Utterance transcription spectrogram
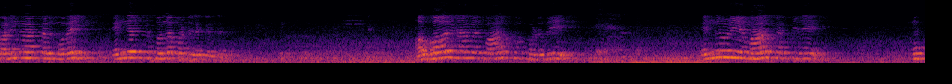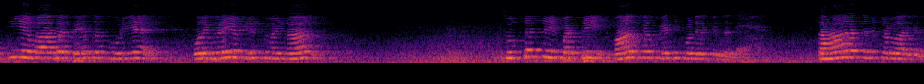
வழிகாட்டல் முறை எங்களுக்கு சொல்லப்பட்டிருக்கின்றது. அவ்வாறு நாங்கள் பார்க்கும் பொழுது எங்களுடைய மார்க்கத்திலே முக்கியமாக பேசக்கூடிய ஒரு விடயம் இருக்கும் என்றால் சுத்தத்தை பற்றி மார்க்கம் பேசிக் கொண்டிருக்கின்றது. தகாரத் என்று சொல்வார்கள்.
